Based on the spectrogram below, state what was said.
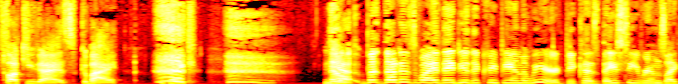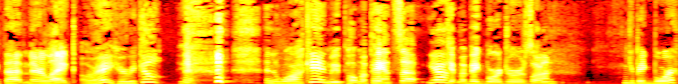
Fuck you guys. Goodbye. Like No. Yeah, but that is why they do the creepy and the weird because they see rooms like that and they're like, "All right, here we go." Yeah. and walk Let in. me pull my pants up. Yeah. Get my big board drawers on. Your big bore.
